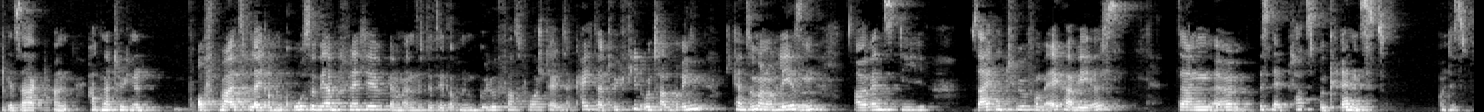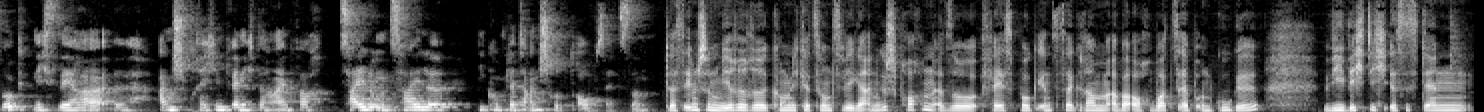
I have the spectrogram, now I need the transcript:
Wie gesagt, man hat natürlich eine, oftmals vielleicht auch eine große Werbefläche. Wenn man sich das jetzt auf einem Güllefass vorstellt, da kann ich natürlich viel unterbringen. Ich kann es immer noch lesen. Aber wenn es die Seitentür vom LKW ist, dann äh, ist der Platz begrenzt. Und es wirkt nicht sehr äh, ansprechend, wenn ich da einfach Zeile um Zeile die komplette Anschrift draufsetze. Du hast eben schon mehrere Kommunikationswege angesprochen, also Facebook, Instagram, aber auch WhatsApp und Google. Wie wichtig ist es denn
